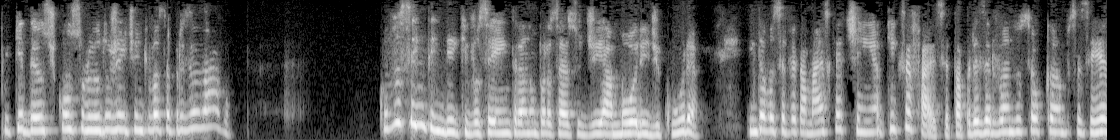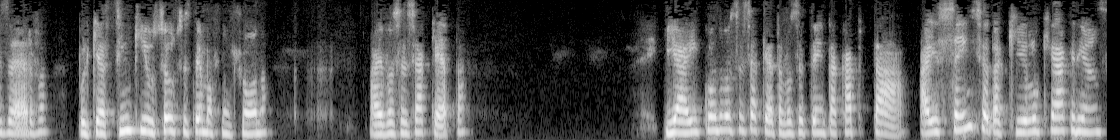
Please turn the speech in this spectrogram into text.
Porque Deus te construiu do jeitinho que você precisava. Quando você entender que você entra num processo de amor e de cura, então você fica mais quietinha. O que, que você faz? Você está preservando o seu campo, você se reserva, porque é assim que o seu sistema funciona, aí você se aquieta. E aí, quando você se aquieta, você tenta captar a essência daquilo que é a criança,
